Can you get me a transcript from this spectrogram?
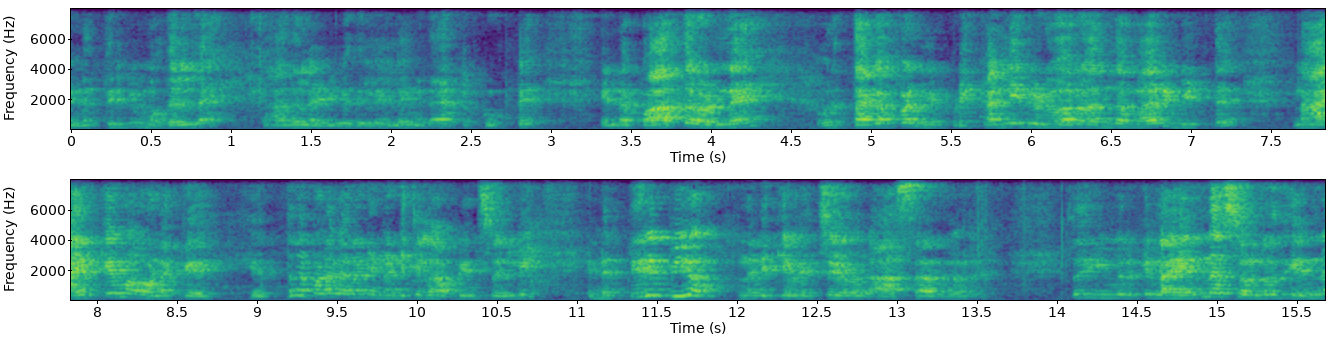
என்னை திருப்பி முதல்ல காதல் அழிவதில் இல்லை எங்கள் டேரக்டர் கூப்பிட்டு என்னை பார்த்த உடனே ஒரு தகப்பன் எப்படி கண்ணீர் விடுவாரோ அந்த மாதிரி விட்டு நான் இருக்கேம்மா உனக்கு. எத்தனை படம் வேணா நீ நடிக்கலாம் அப்படின்னு சொல்லி என்னை திருப்பியும் நடிக்க வச்ச ஒரு ஆசாதவர் ஸோ இவருக்கு நான் என்ன சொல்கிறது என்ன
